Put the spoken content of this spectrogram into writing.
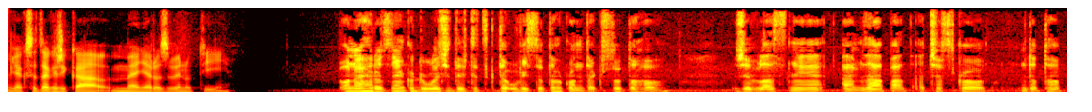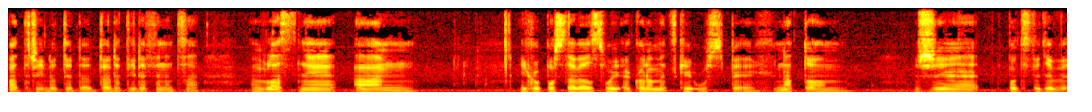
jak se tak říká, méně rozvinutý? Ono je hrozně jako důležité vždycky to uvíct do toho kontextu toho, že vlastně Západ a Česko do toho patří, do té definice, vlastně um, jako postavil svůj ekonomický úspěch na tom, že v podstatě vy,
